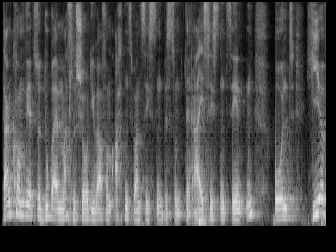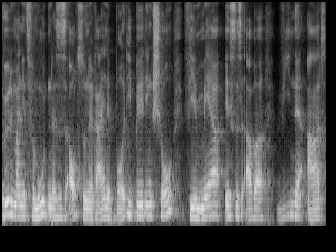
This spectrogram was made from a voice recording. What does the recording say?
Dann kommen wir zur Dubai Muscle Show, die war vom 28. bis zum 30.10. Und hier würde man jetzt vermuten, das ist auch so eine reine Bodybuilding-Show. Vielmehr ist es aber wie eine Art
